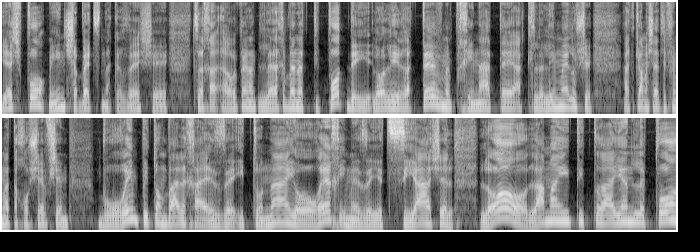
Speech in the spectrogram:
יש פה מין שבצנה כזה, שצריך הרבה פעמים ללכת בין הטיפות די לא להירטב מבחינת uh, הכללים האלו, שעד כמה שאת לפעמים אתה חושב שהם ברורים, פתאום בא לך איזה עיתונאי או עורך עם איזה יציאה של לא, למה היא תתראיין לפה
